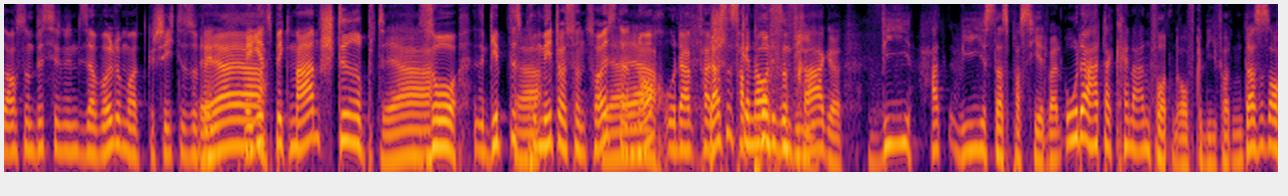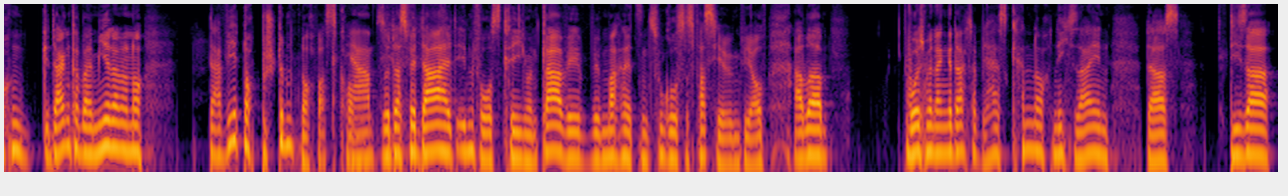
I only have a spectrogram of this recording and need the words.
auch so ein bisschen in dieser Voldemort-Geschichte. So, wenn, Ja, wenn jetzt Big Mom stirbt, so, gibt es. Prometheus und Zeus dann noch oder Das ist genau diese? Frage. Wie, hat, wie ist das passiert? Weil Oda hat da keine Antworten drauf geliefert. Und das ist auch ein Gedanke bei mir dann auch noch. da wird doch bestimmt noch was kommen, Ja. sodass wir da halt Infos kriegen. Und klar, wir, wir machen jetzt ein zu großes Fass hier irgendwie auf. Aber wo ich mir dann gedacht habe, ja, es kann doch nicht sein, dass dieser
